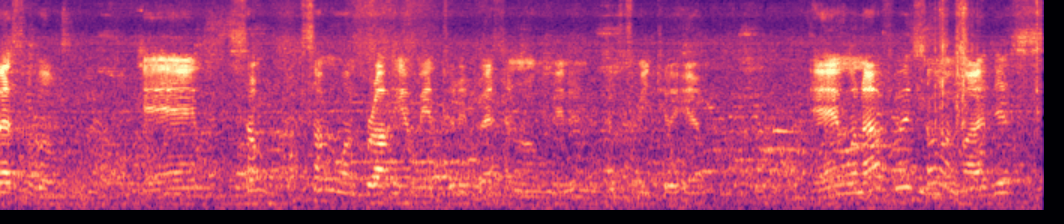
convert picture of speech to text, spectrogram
festival and some someone brought him into the dressing room and introduced me to him. And when I first saw him, I just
